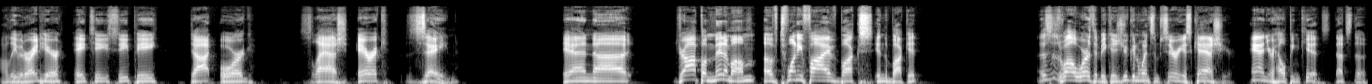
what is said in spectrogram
I'll leave it right here. atcp.org slash Eric Zane and uh, drop a minimum of 25 bucks in the bucket. This is well worth it because you can win some serious cash here and you're helping kids. That's the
